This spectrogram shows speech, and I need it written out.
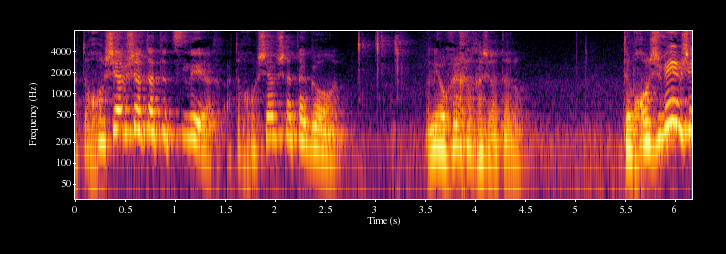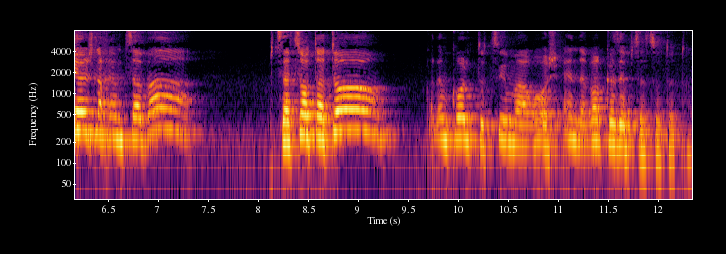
אתה חושב שאתה תצליח, אתה חושב שאתה גאון. אני אוכיח לך שאתה לא. אתם חושבים שיש לכם צבא, פצצות אטום? קודם כל תוציאו מהראש, אין דבר כזה פצצות אטום.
